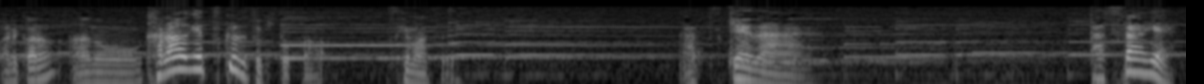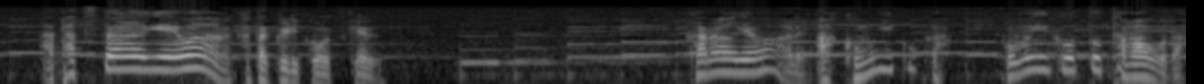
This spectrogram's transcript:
あれかな？あの、唐揚げ作るときとか、つけますあ、つけない。竜田揚げ。あ、竜田揚げは片栗粉をつける。唐揚げはあれ、あ、小麦粉か。小麦粉と卵だ。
